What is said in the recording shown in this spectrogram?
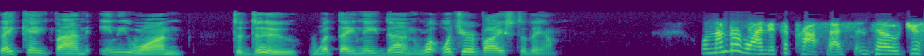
they can't find anyone to do what they need done? What, what's your advice to them? Well, number one, it's a process. And so just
